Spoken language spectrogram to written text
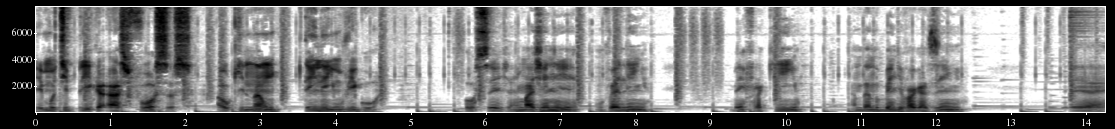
e multiplica as forças ao que não tem nenhum vigor. Ou seja, imagine um velhinho bem fraquinho, andando bem devagarzinho. É,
